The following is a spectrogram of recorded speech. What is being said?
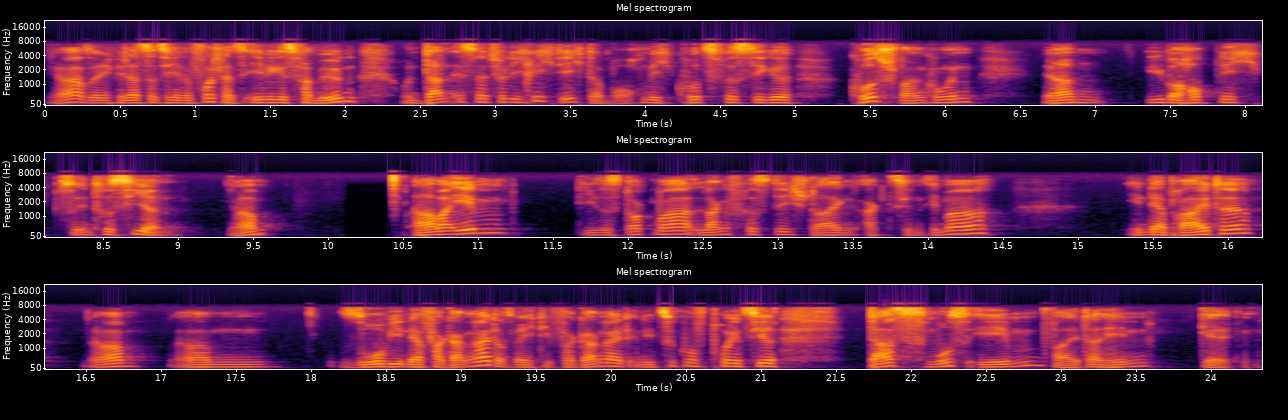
Ja, also wenn ich mir das tatsächlich vorstelle, als ewiges Vermögen. Und dann ist natürlich richtig, da brauchen mich kurzfristige Kursschwankungen, ja, überhaupt nicht zu interessieren. Ja, aber eben, dieses Dogma, langfristig steigen Aktien immer in der Breite, ja, ähm, so wie in der Vergangenheit, also wenn ich die Vergangenheit in die Zukunft projiziere, das muss eben weiterhin gelten.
